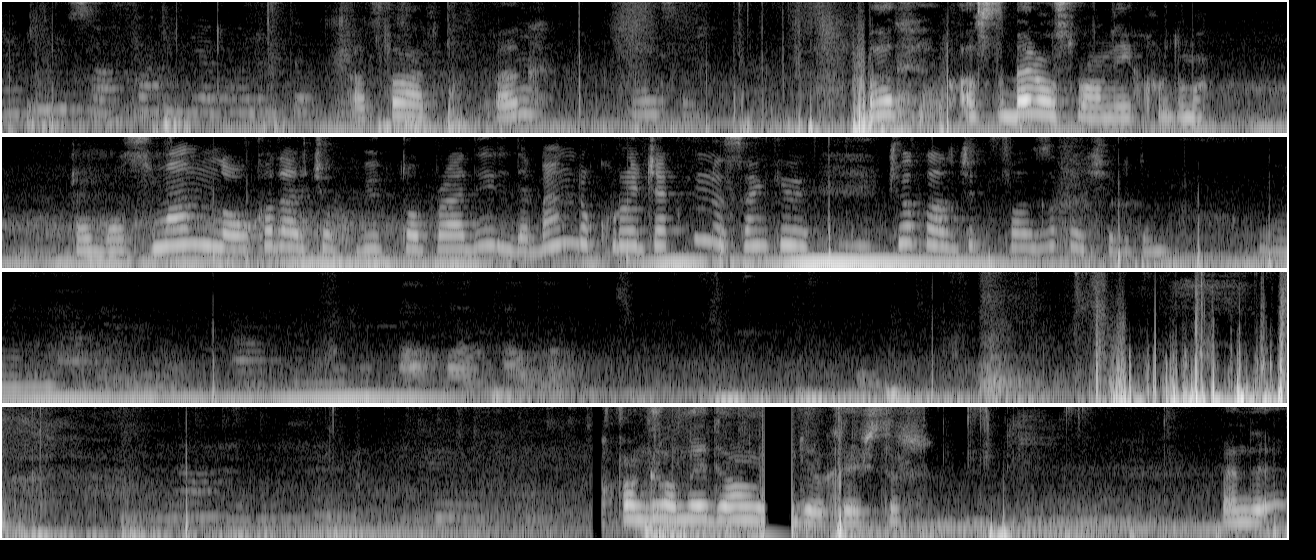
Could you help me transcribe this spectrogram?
Sanki bir safran diye Afan bak. Neyse. Bak aslında ben Osmanlı'yı kurdum. ha. Oğlum Osmanlı o kadar çok büyük toprağı değil de ben de kuracaktım da sanki çok azıcık fazla kaçırdım. Yani. Afan kalmaya devam ediyor arkadaşlar. Ben de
